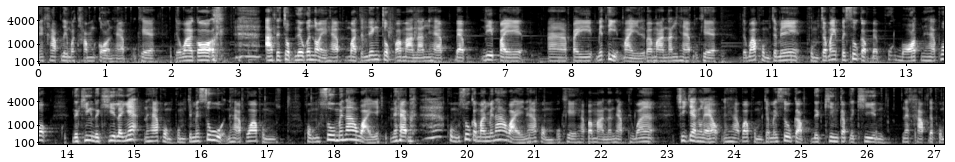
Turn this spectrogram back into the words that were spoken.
นะครับเลยมาทำก่อนครับโอเคเดี๋ยวว่าก็อาจจะจบเร็วกันหน่อยครับอาจจะเร่งจบประมาณนั้นครับแบบรีบไปอ่าไปมิติใหม่หรือประมาณนั้นครับโอเค แต่ว่าผมจะไม่ผมจะไม่ไปสู้กับแบบพวกบอสนะฮะพวก The King The King อะไรเงี้ยนะฮะผมผมจะไม่สู้นะฮะเพราะว่าผมผมสู้ไม่น่าไหวนะครับ ผมสู้กับมันไม่น่าไหวนะครับผมโอเคครับประมาณนั้นครับถือว่าชี้แจงแล้วนะครับว่าผมจะไม่สู้กับ The King กับ The King นะครับแต่ผม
